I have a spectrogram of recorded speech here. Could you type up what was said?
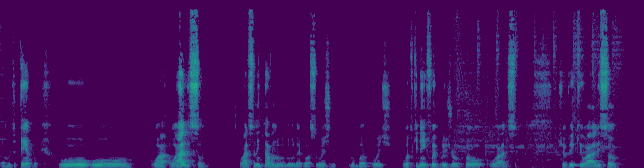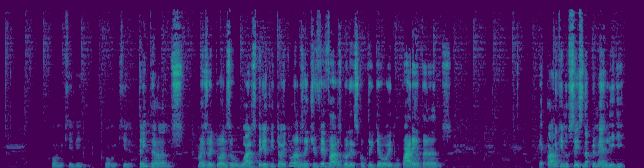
É muito tempo. O, o, o, o Alisson, O Alisson nem tava no, no negócio hoje, né? No banco hoje. Outro que nem foi pro jogo foi o, Alisson. Deixa eu ver aqui o Alisson. Como que ele. Como que ele. 30 anos. Mais 8 anos, o Alisson teria 38 anos. A gente vê vários goleiros com 38, com 40 anos. É claro que não sei se na Premier League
